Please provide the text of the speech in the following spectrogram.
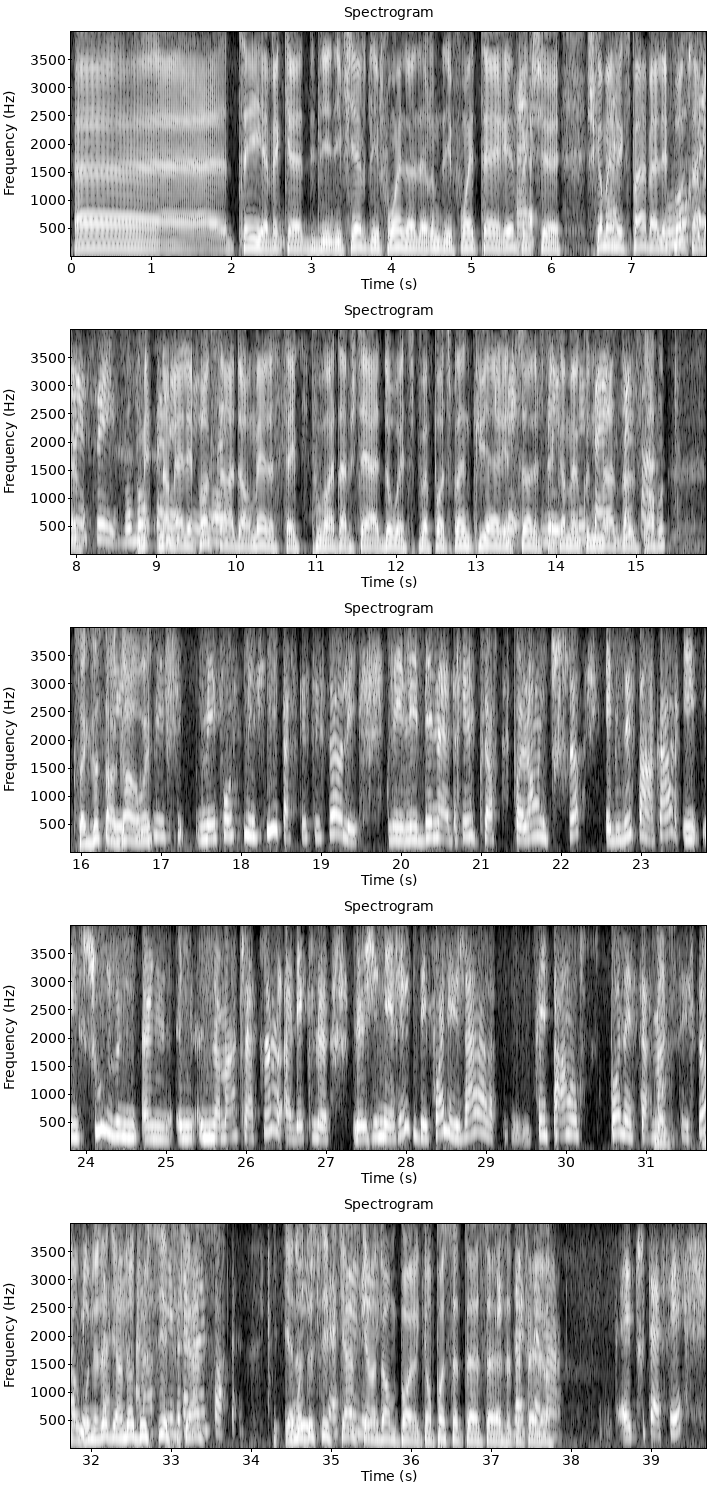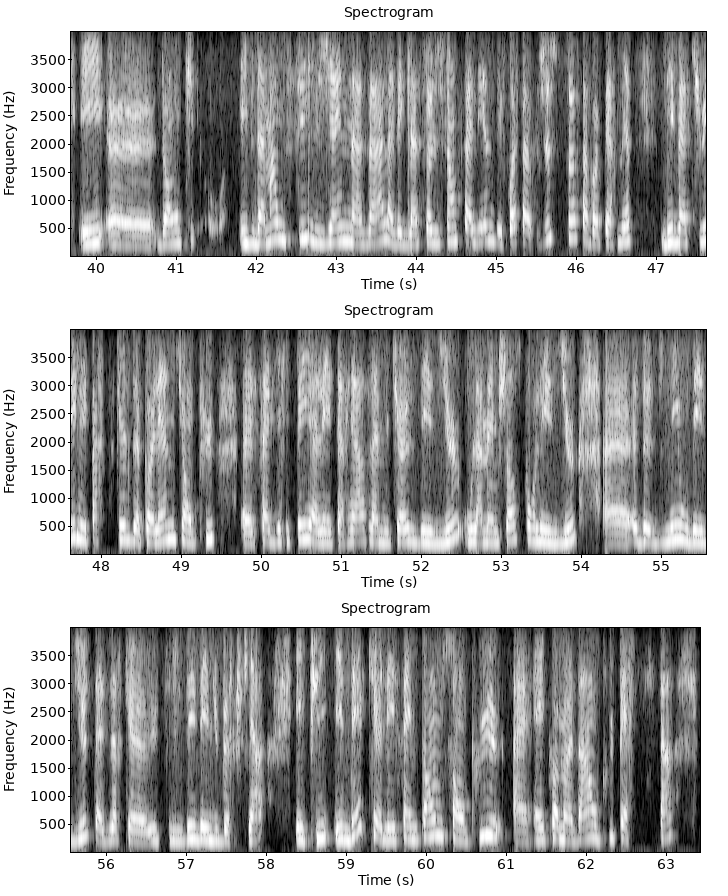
Euh, tu sais, avec euh, des, des, fièvres des foins, là, le rhume des foins terrible. fait que je, je, suis comme un expert. Ben, à l'époque, ça avait... non, mais à l'époque, ça endormait, c'était épouvantable. J'étais ado et tu pouvais pas, tu prenais une cuillère et tout ça, c'était comme un coup de masse dans le front. Ça existe encore, oui. mais il faut se méfier parce que c'est ça, les, les, les Benadryl, chlortipolon et tout ça existent encore et, et sous une, une, une, nomenclature avec le, le générique, des fois les gens pensent pas nécessairement que c'est ça. Donc vous nous dites qu'il y en a d'aussi efficaces. Il y en a d'aussi efficaces qui n'endorment pas, qui n'ont pas cette, euh, cet effet-là. Eh, tout à fait. Et euh, donc, Évidemment aussi l'hygiène nasale avec de la solution saline. Des fois, ça, juste ça, ça va permettre d'évacuer les particules de pollen qui ont pu euh, s'agripper à l'intérieur de la muqueuse des yeux ou la même chose pour les yeux, euh, de, du nez ou des yeux, c'est-à-dire que utiliser des lubrifiants. Et puis, et dès que les symptômes sont plus euh, incommodants ou plus persistants,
